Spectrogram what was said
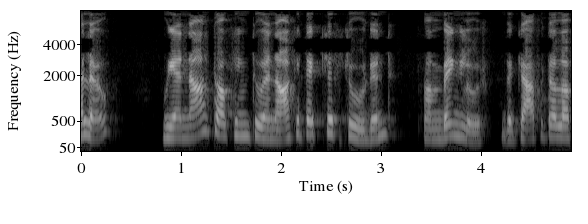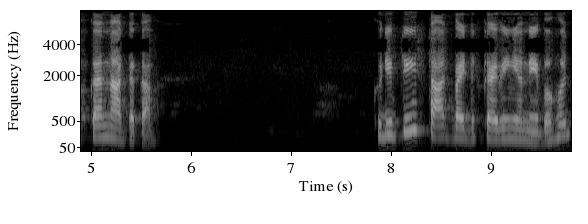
Hello. We are now talking to an architecture student from Bangalore, the capital of Karnataka. Could you please start by describing your neighborhood?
